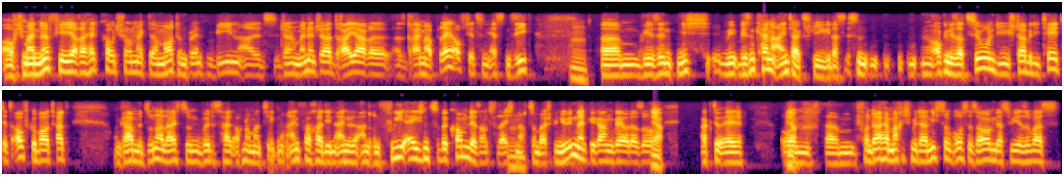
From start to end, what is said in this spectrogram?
auf, ich meine, ne, vier Jahre Head Coach Sean McDermott und Brandon Bean als General Manager, drei Jahre, also dreimal Playoffs, jetzt den ersten Sieg. Mhm. Ähm, wir sind nicht, wir, wir, sind keine Eintagsfliege. Das ist ein, eine Organisation, die Stabilität jetzt aufgebaut hat. Und gerade mit so einer Leistung wird es halt auch nochmal einen Ticken einfacher, den einen oder anderen Free Agent zu bekommen, der sonst vielleicht mhm. nach zum Beispiel New England gegangen wäre oder so. Ja. Aktuell. Und ja. ähm, von daher mache ich mir da nicht so große Sorgen, dass wir sowas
